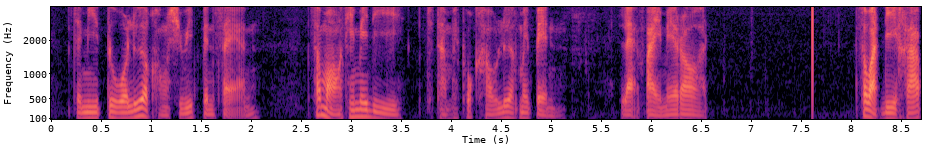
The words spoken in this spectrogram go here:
ๆ จะมีตัวเลือกของชีวิตเป็นแสน สมองที่ไม่ดีจะทำให้พวกเขาเลือกไม่เป็น และไปไม่รอด สวัสดีครับ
